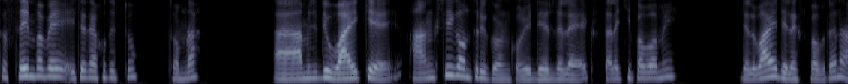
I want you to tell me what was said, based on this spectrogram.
তো সেম ভাবে এটা দেখো তো একটু তোমরা। আমি যদি y কে আংশিক অন্তরীকরণ করি ডেল ডেল এক্স তাহলে কি পাবো আমি? ডেল ওয়াই ডেল এক্স পাবো, তাই না?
